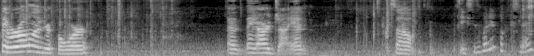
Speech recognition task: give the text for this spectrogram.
They were all under four. And they are giant. So, this is what it looks like.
